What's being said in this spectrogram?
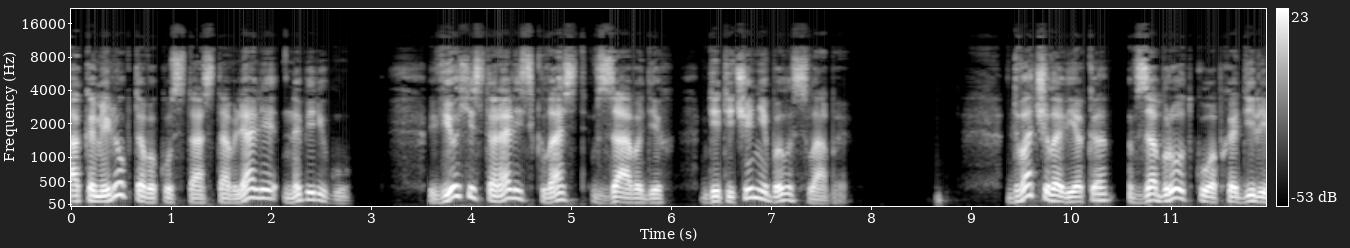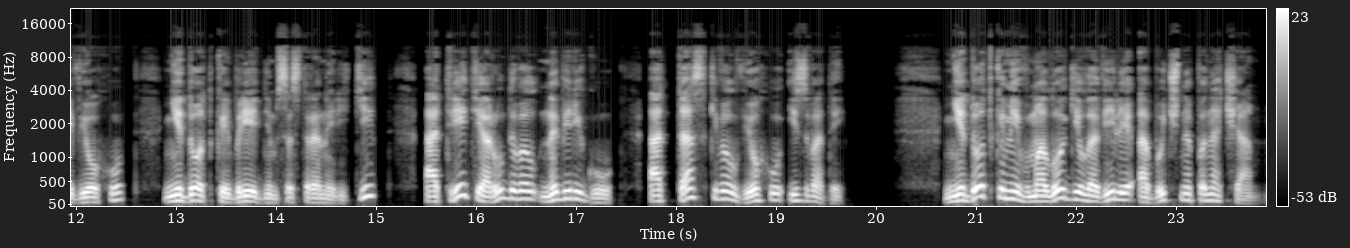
А камелек того куста оставляли на берегу. Вехи старались класть в заводях, где течение было слабое. Два человека в забродку обходили веху недоткой бреднем со стороны реки, а третий орудовал на берегу, оттаскивал веху из воды. Недотками в Малоге ловили обычно по ночам.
